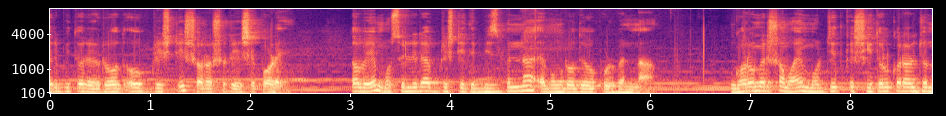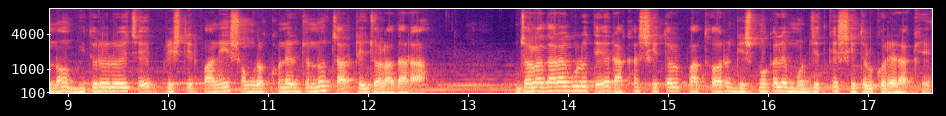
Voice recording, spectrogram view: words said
এর ভিতরে রোদ ও বৃষ্টি সরাসরি এসে পড়ে। তবে মুসল্লিরা বৃষ্টিতে ভিজবেন না এবং রোদেও পড়বেন না। গরমের সময় মসজিদকে শীতল করার জন্য ভিতরে রয়েছে বৃষ্টির পানি সংরক্ষণের জন্য চারটি জলাধারা। জলাধারাগুলোতে রাখা শীতল পাথর গ্রীষ্মকালে মসজিদকে শীতল করে রাখে।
